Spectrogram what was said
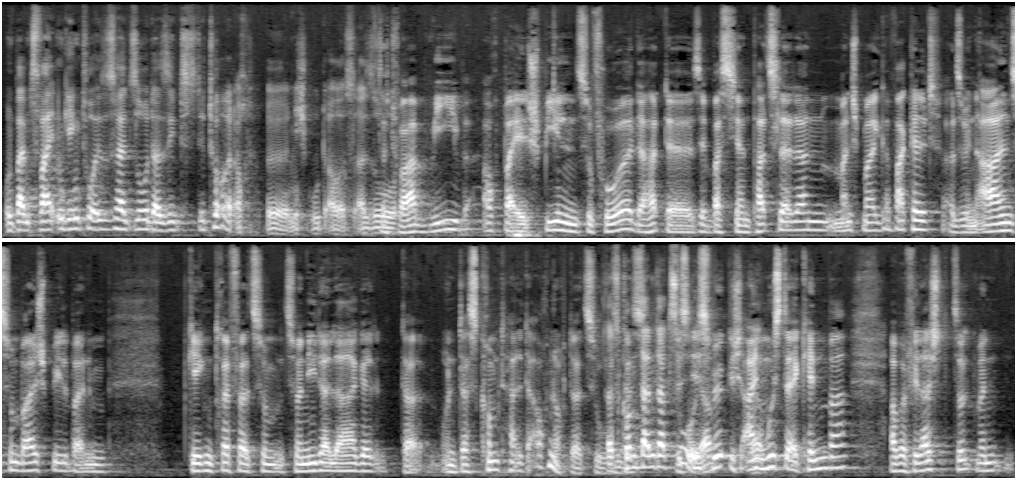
Und beim zweiten Gegentor ist es halt so, da sieht die Torwart auch äh, nicht gut aus. Also das war wie auch bei Spielen zuvor, da hat der Sebastian Patzler dann manchmal gewackelt, also in Aalen zum Beispiel bei einem Gegentreffer zum, zur Niederlage. Da, und das kommt halt auch noch dazu. Das kommt dann dazu. Es ist ja. wirklich ein ja. Muster erkennbar, aber vielleicht sollte man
